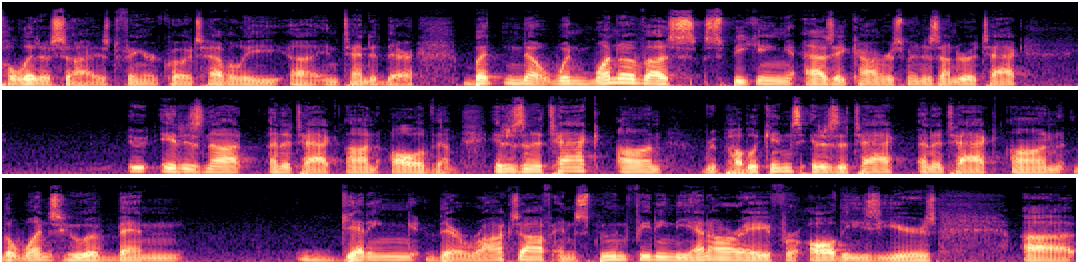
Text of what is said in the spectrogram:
politicized, finger quotes heavily uh, intended there. But no, when one of us speaking as a congressman is under attack, it it is not an attack on all of them. It is an attack on Republicans. It is attack an attack on the ones who have been getting their rocks off and spoon feeding the NRA for all these years. Uh,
